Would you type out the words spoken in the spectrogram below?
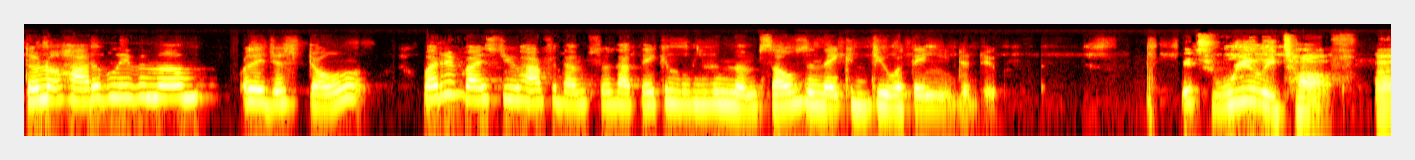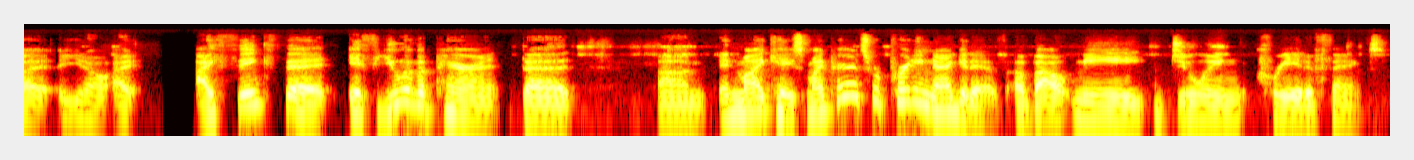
don't know how to believe in them or they just don't, what advice do you have for them so that they can believe in themselves and they can do what they need to do? It's really tough. Uh, you know, I I think that if you have a parent that um, in my case, my parents were pretty negative about me doing creative things.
